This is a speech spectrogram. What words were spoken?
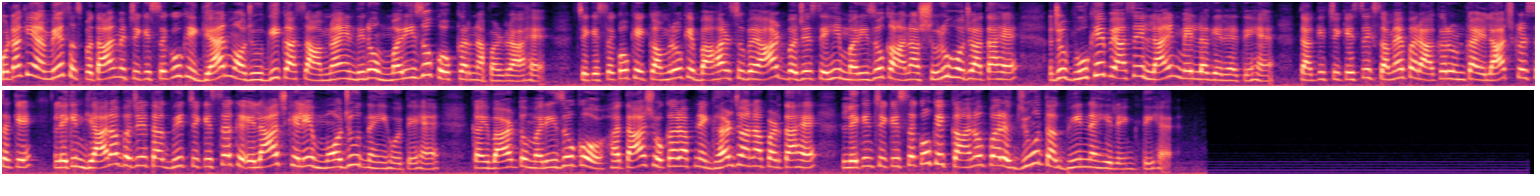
कोटा के एमबीएस अस्पताल में चिकित्सकों की गैर मौजूदगी का सामना इन दिनों मरीजों को करना पड़ रहा है। चिकित्सकों के कमरों के बाहर सुबह आठ बजे से ही मरीजों का आना शुरू हो जाता है, जो भूखे प्यासे लाइन में लगे रहते हैं, ताकि चिकित्सक समय पर आकर उनका इलाज कर सके। लेकिन 11 बजे तक भी चिकित्सक इलाज के लिए मौजूद नहीं होते हैं। कई बार तो मरीजों को हताश होकर अपने घर जाना पड़ता है, लेकिन चिकित्सकों के कानों पर जू तक भी नहीं रेंगती है।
